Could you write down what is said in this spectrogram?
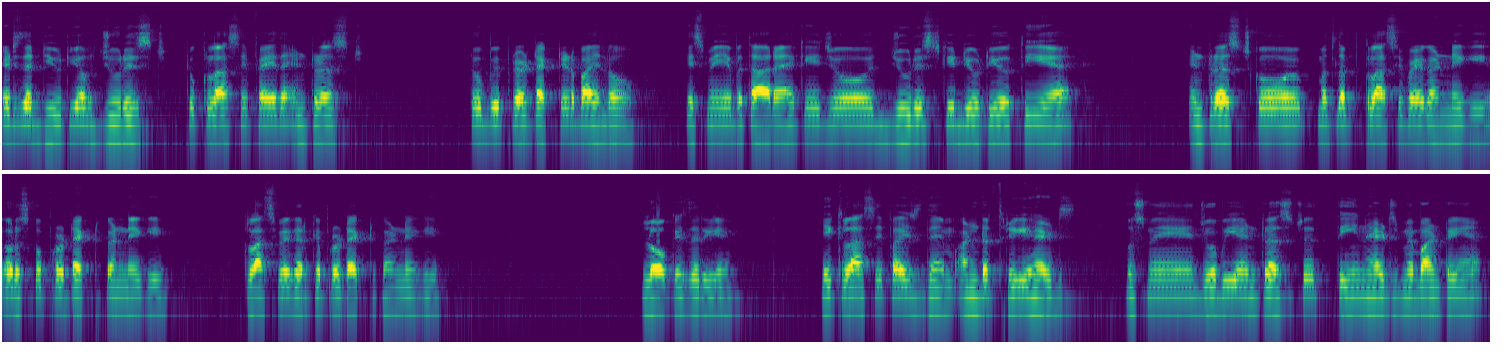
it is the duty of jurist to classify the interest to be protected by law इसमें ये बता रहा है कि जो जूरिस्ट की ड्यूटी होती है इंटरेस्ट को मतलब क्लासीफाई करने की और उसको प्रोटेक्ट करने की क्लासीफाई करके प्रोटेक्ट करने की लॉ के ज़रिए। He classifies them under three heads उसने जो भी इंटरेस्ट तीन हेड्स में बांटे हैं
